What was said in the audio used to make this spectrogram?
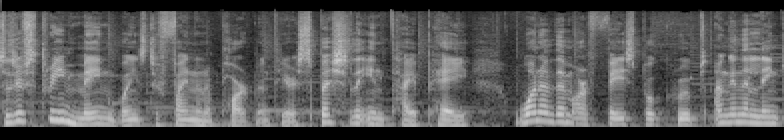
so there's three main ways to find an apartment here, especially in Taipei. One of them are Facebook groups. I'm gonna link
